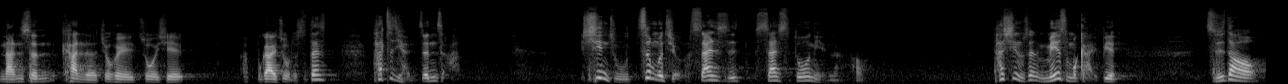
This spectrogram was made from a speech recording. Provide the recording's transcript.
男生看了就会做一些不该做的事，但是他自己很挣扎。信主这么久了，三十三十多年了，好，他信主真的没有什么改变，直到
